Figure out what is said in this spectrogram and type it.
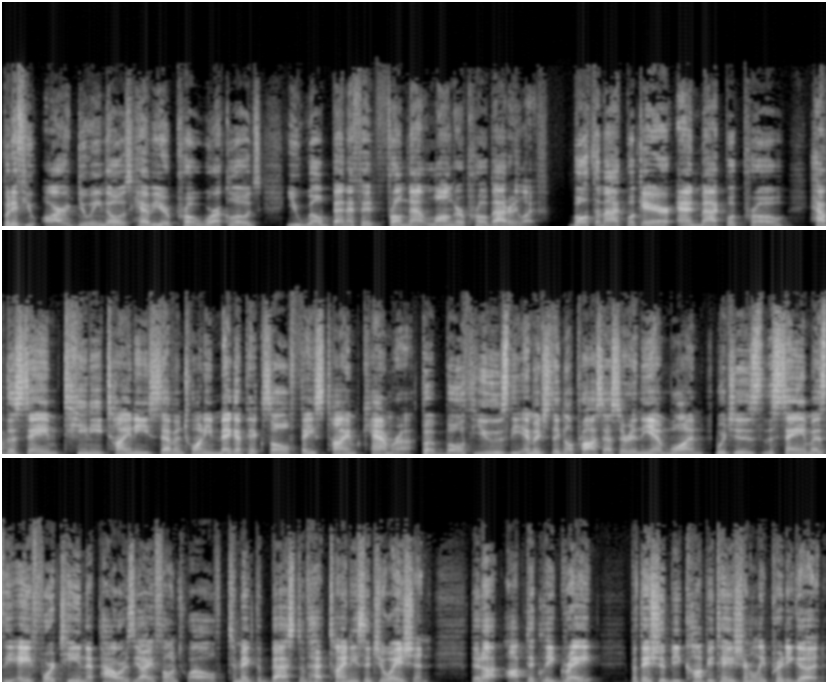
But if you are doing those heavier pro workloads, you will benefit from that longer pro battery life. Both the MacBook Air and MacBook Pro have the same teeny tiny 720 megapixel FaceTime camera, but both use the image signal processor in the M1, which is the same as the A14 that powers the iPhone 12, to make the best of that tiny situation. They're not optically great, but they should be computationally pretty good.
